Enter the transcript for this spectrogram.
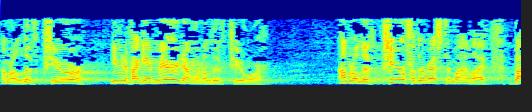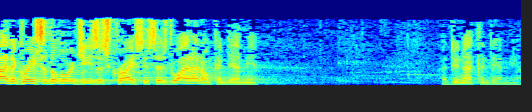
I'm going to live pure. Even if I get married, I'm going to live pure. I'm going to live pure for the rest of my life by the grace of the Lord Jesus Christ who says, Dwight, I don't condemn you. I do not condemn you.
